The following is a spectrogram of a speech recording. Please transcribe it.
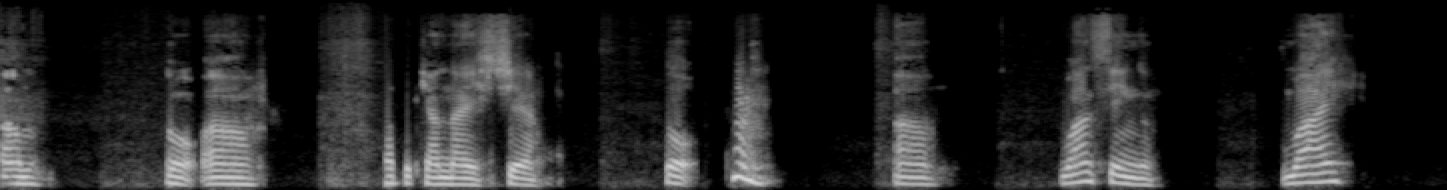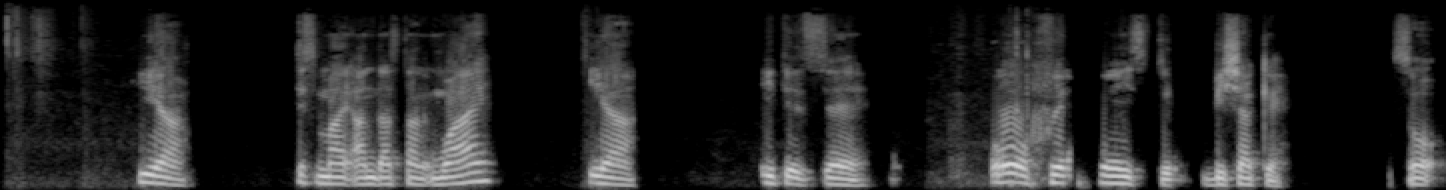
Um, so, uh, what can I share? So, uh, one thing, why here, this is my understanding, why here it is uh, all fair-faced Bishake. So,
